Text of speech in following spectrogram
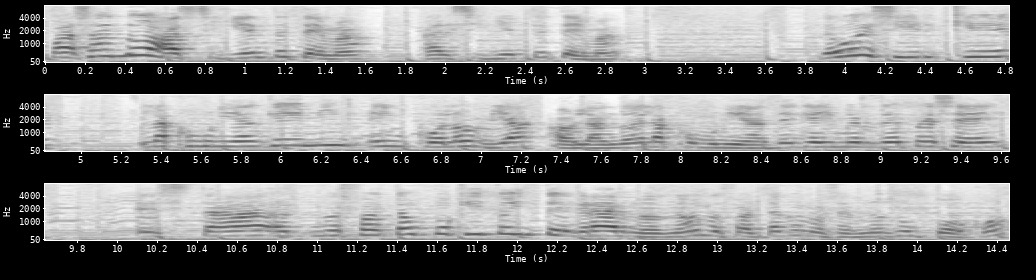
Pasando al siguiente tema, al siguiente tema, debo decir que la comunidad gaming en Colombia, hablando de la comunidad de gamers de PC, está, nos falta un poquito integrarnos, ¿no? Nos falta conocernos un poco.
